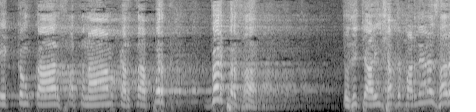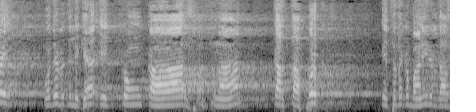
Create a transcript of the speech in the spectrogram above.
ਏਕ ਓੰਕਾਰ ਸਤਨਾਮ ਕਰਤਾ ਪੁਰਖ ਗੁਰ ਪ੍ਰਸਾਦ ਤੁਸੀਂ 40 ਸ਼ਬਦ ਪੜ੍ਹਦੇ ਆ ਨਾ ਸਾਰੇ, ਉਹਦੇ ਵਿੱਚ ਲਿਖਿਆ, ਇੱਕ ਓੰਕਾਰ ਸਤਨਾਮ ਕਰਤਾ ਪੁਰਖ। ਇੱਥੇ ਤੱਕ ਬਾਣੀ ਰਵਿਦਾਸ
